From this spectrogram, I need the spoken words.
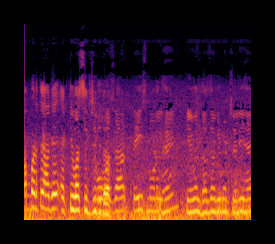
अब बढ़ते आगे एक्टिवा सिक्स जी की तरफ़। 2023 मॉडल है केवल दस हज़ार किलोमीटर चली है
